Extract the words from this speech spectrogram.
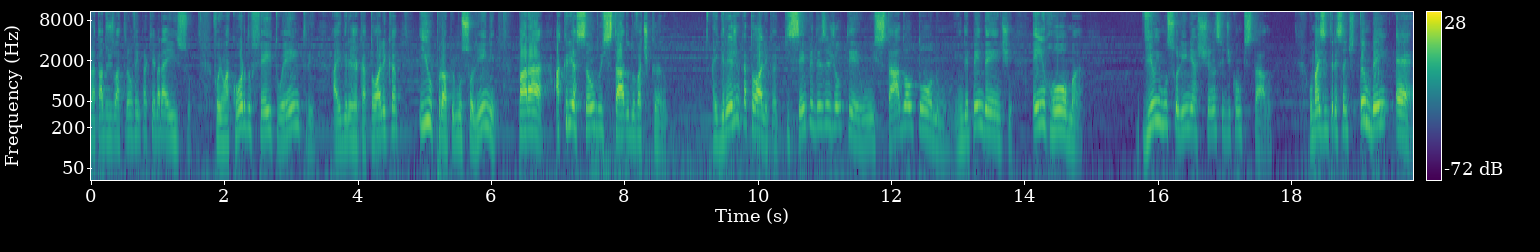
Tratado de Latrão vem para quebrar isso. Foi um acordo feito entre a Igreja Católica e o próprio Mussolini para a criação do Estado do Vaticano. A Igreja Católica, que sempre desejou ter um Estado autônomo, independente, em Roma, viu em Mussolini a chance de conquistá-lo. O mais interessante também é,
